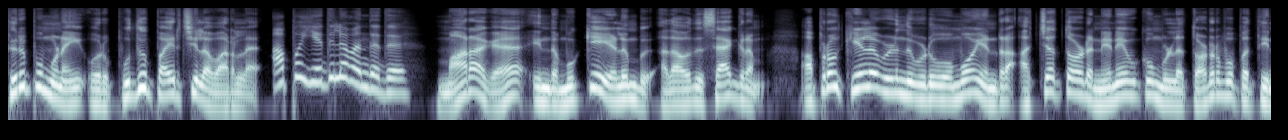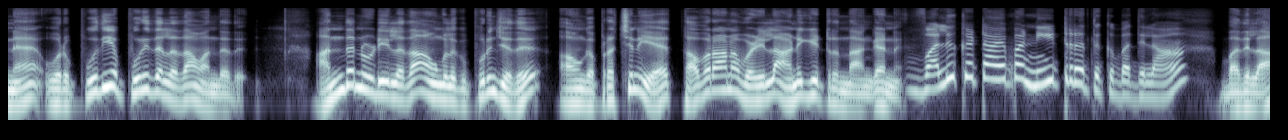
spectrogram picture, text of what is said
திருப்புமுனை ஒரு புது பயிற்சியில வரல. அப்ப எதுல வந்தது? மாறாக இந்த முக்கிய எலும்பு அதாவது சேக்ரம் அப்புறம் கீழே விழுந்து விடுவோமோ என்ற அச்சத்தோட நினைவுக்கும் உள்ள தொடர்பு பத்தின ஒரு புதிய புரிதல தான் வந்தது. அந்த நொடியில தான் அவங்களுக்கு புரிஞ்சது அவங்க பிரச்சனைய தவறான வழியில அணுகிட்டு இருந்தாங்கன்னு வலுக்கட்டாயமா நீட்டுறதுக்கு பதிலா? பதிலா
